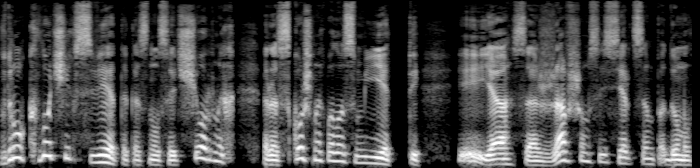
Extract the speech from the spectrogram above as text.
Вдруг лучик света коснулся черных, роскошных волос Мьетты, и я сожавшимся сердцем подумал,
